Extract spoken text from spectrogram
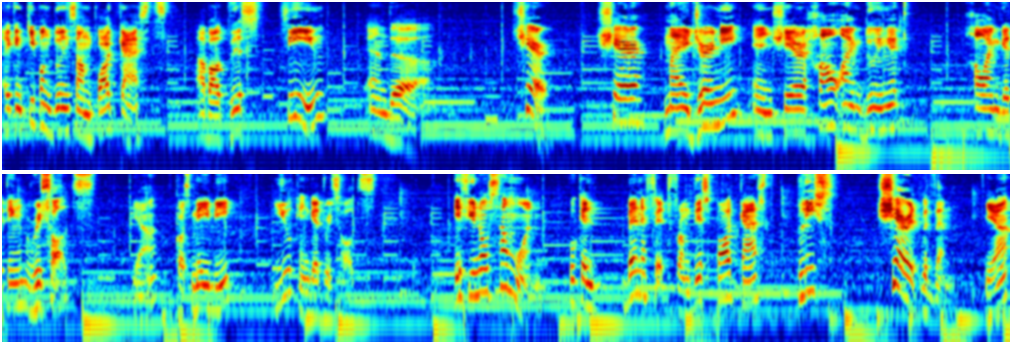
I can keep on doing some podcasts about this theme and uh, share share my journey and share how I'm doing it, how I'm getting results. Yeah, because maybe you can get results. If you know someone who can benefit from this podcast, please share it with them. Yeah?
